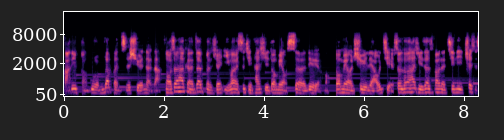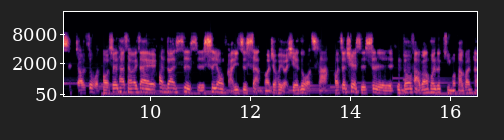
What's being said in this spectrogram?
法律保护，我们叫本职学能啊，哦，所以他可能在本学以外的事情，他其实都没有涉猎，哦，都没有去了解，所以说他其实在这方面的经历确实是比较弱的，哦，所以他才会在判断事实、适用法律之上，哦，就会有些落差，哦，这确实是很多法官或者恐龙法官他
